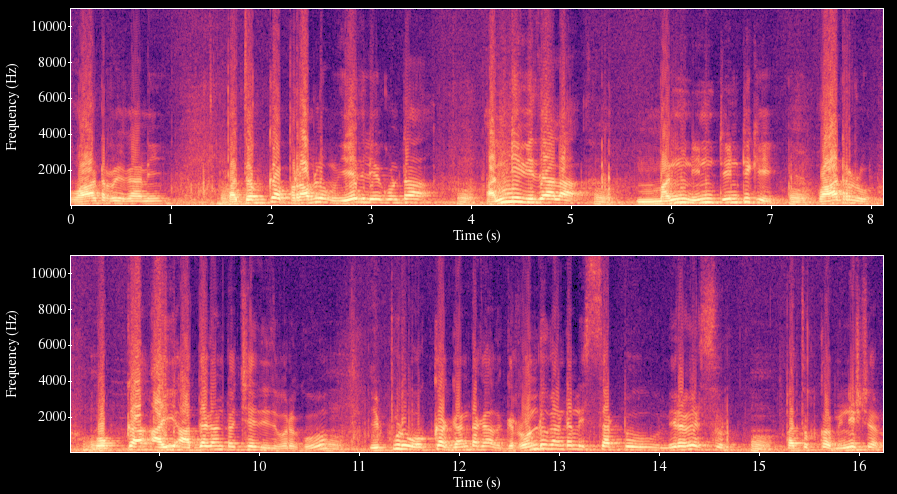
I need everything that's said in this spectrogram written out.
వాటర్ కానీ ప్రతి ఒక్క ప్రాబ్లం ఏది లేకుండా అన్ని విధాల మన్ ఇంటింటికి వాటరు ఒక్క ఐ అర్ధ గంట వచ్చేది ఇది వరకు. ఇప్పుడు ఒక్క గంట కాదు రెండు గంటలు ఇస్తట్టు నెరవేరుస్తారు ప్రతి ఒక్క మినిస్టర్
